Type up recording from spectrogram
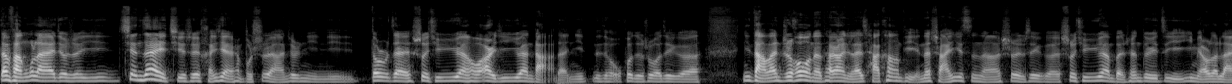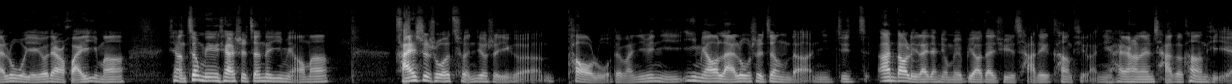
但反过来就是现在其实很显然不是啊，就是你你都是在社区医院或二级医院打的，你那就或者说这个你打完之后呢，他让你来查抗体，那啥意思呢？是这个社区医院本身对于自己疫苗的来路也有点怀疑吗？想证明一下是真的疫苗吗？还是说纯就是一个套路，对吧？因为你疫苗来路是正的，你就按道理来讲就没必要再去查这个抗体了，你还让人查个抗体？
